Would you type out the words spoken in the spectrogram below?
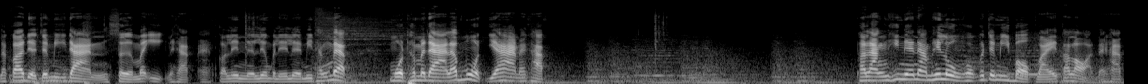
แล้วก็เดี๋ยวจะมีด่านเสริมมาอีกนะครับอะก็เล่นเนื้อเรื่องไปเรื่อยๆ มีทั้งแบบโหมดธรรมดาและโหมดยากนะครับ พลังที่แนะนำให้ลงเขาก็จะมีบอกไว้ตลอดนะครับ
